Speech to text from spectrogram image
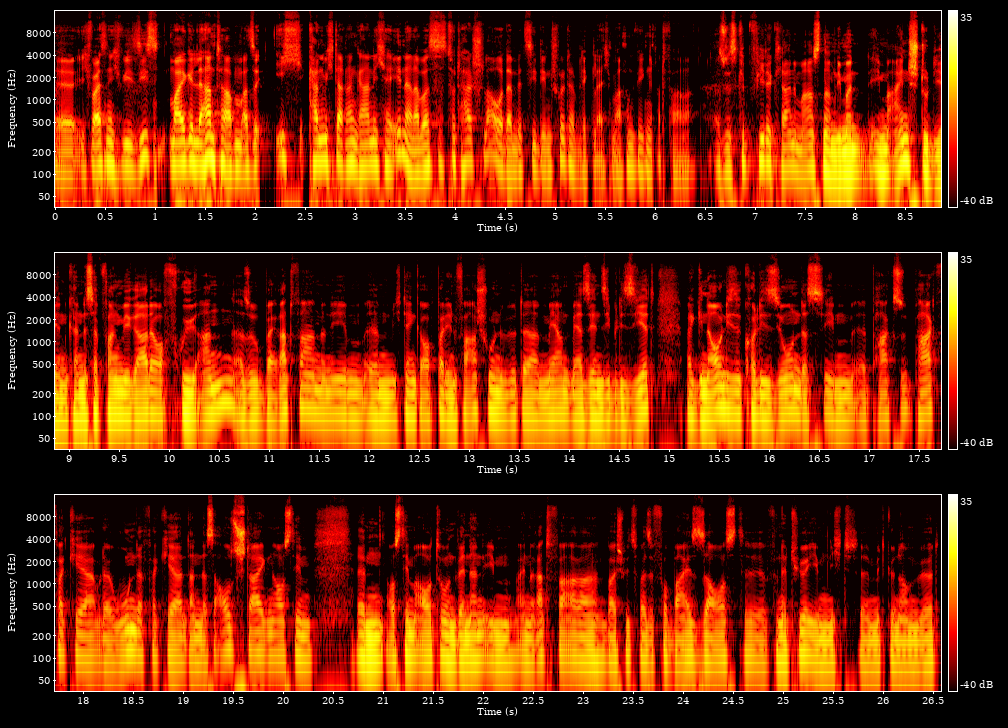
Äh, ich weiß nicht, wie Sie es mal gelernt haben. Also ich kann mich daran gar nicht erinnern, aber es ist total schlau, damit Sie den Schulterblick gleich machen wegen Radfahrern. Also es gibt viele kleine Maßnahmen, die man eben einstudieren kann. Deshalb fangen wir gerade auch früh an. Also bei Radfahren dann eben, ähm, ich denke auch bei den Fahrschulen wird da mehr und mehr sensibilisiert, weil genau diese Kollision, dass eben äh, Park, Parkverkehr oder ruhender Verkehr dann das Aussteigen aus dem, ähm, aus dem Auto und wenn dann eben ein Radfahrer beispielsweise vorbeisaust, äh, von der Tür eben nicht äh, mitgenommen wird.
